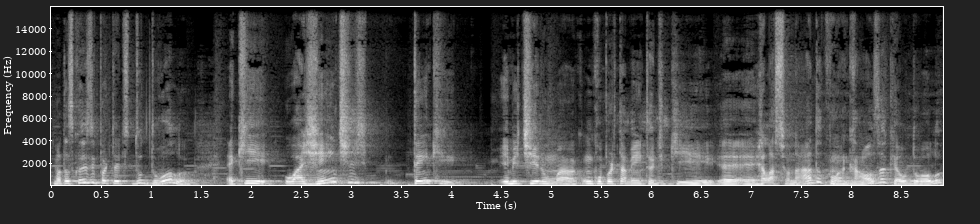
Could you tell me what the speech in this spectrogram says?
Uma das coisas importantes do dolo é que o agente tem que emitir uma- um comportamento de que é é relacionado com Uhum. a causa, que é o dolo,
